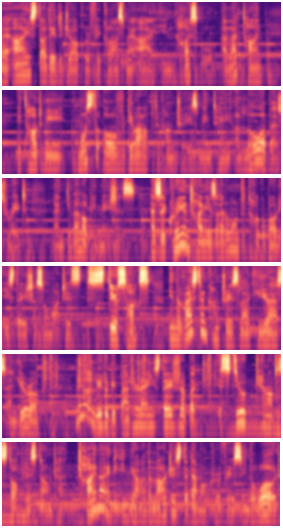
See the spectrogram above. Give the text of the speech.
When I studied geography class when I in high school, at that time, it taught me most of developed countries maintain a lower birth rate than developing nations. As a Korean Chinese, I don't want to talk about East Asia so much, it's, it still sucks. In the Western countries like US and Europe, they are a little bit better than East Asia, but it still cannot stop this downturn. China and India are the largest demographies in the world,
